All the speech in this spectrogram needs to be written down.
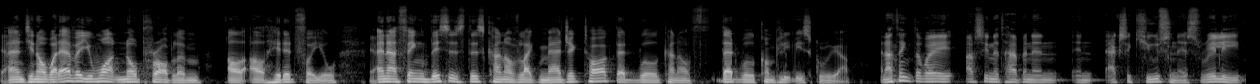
and you know whatever you want, no problem. I'll I'll hit it for you. And I think this is this kind of like magic talk that will kind of that will completely screw you up. And I think the way I've seen it happen in, in execution is really,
